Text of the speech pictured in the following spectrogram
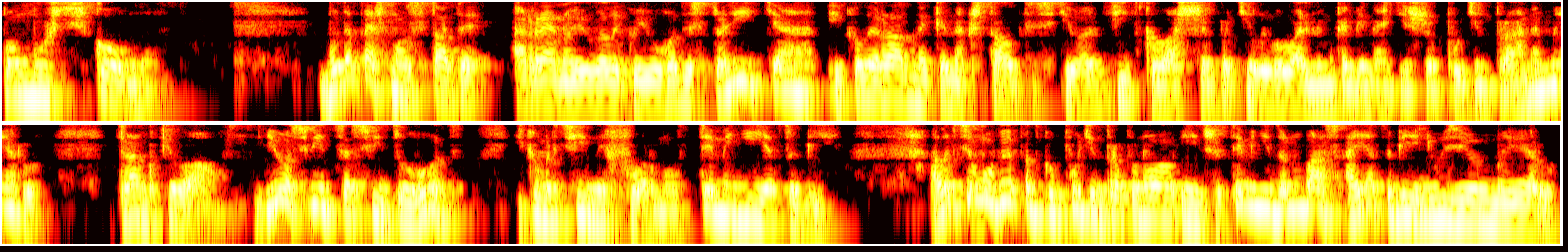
по-мужському. Будапешт мав стати ареною великої угоди століття, і коли радники на кшталт Стіва Віткова шепотіли в овальному кабінеті, що Путін прагне миру, Трамп кивав. Його світ це світ угод і комерційних формул. Ти мені, я тобі. Але в цьому випадку Путін пропонував інше: ти мені Донбас, а я тобі ілюзію миру.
